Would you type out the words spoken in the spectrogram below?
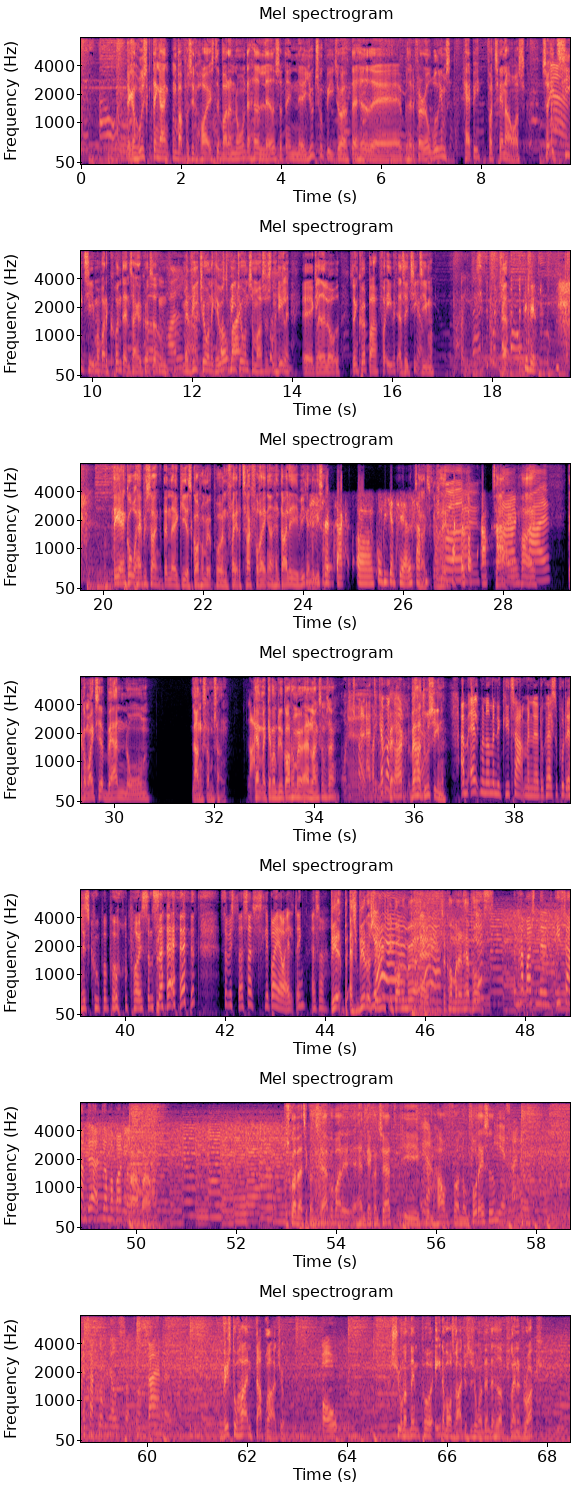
Jeg kan huske, dengang den var på sit højeste, var der nogen, der havde lavet sådan en uh, YouTube-video, der hed, uh, hvad hedder det, Pharrell Williams, Happy for 10 Hours. Så i 10 timer var det kun den sang, der kørte sådan hold med videoen. Jeg kan huske Oh my. videoen, som også er sådan helt uh, glædelåget. Så den kørte bare for evigt, altså i 10 timer. Ja. Det er vildt. Det er en god happy-sang. Den uh, giver os godt humør på en fredag. Tak for ringet. Ha' en dejlig weekend, Elisa. Selv tak, og god weekend til jer alle sammen. Tak skal du have. Tak for et godt program. Tak. Hej. Der kommer ikke til at være nogen langsom sang. Kan man, kan man blive i godt humør af en langsom sang? Det tror jeg Ja, godt. det kan man Hvad, godt. hvad har du, Signe? Jamen, alt med noget med en guitar, men uh, du kan altid putte Alice Cooper på Poison, så, så, hvis der, så slipper jeg jo alt, ikke? Altså, Bliver, altså bliver du Ja, seriøst i ja, godt humør, ja, af, ja. så kommer den her på? yes, den har bare sådan en guitaren der, gør mig bare glad. Bam, bam. Du skulle have været til koncert. Hvor var det, han gav koncert i København for nogle få dage siden? Yes, I know. Jeg tager Copenhagen på. Der er han der ikke. Hvis du har en DAB-radio, og tuner den ind på en af vores radiostationer, den der hedder Planet Rock,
